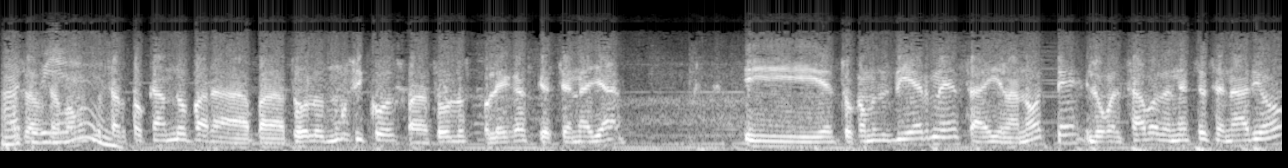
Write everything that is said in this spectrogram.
Ah, o sea, qué o sea, vamos a estar tocando para, para todos los músicos, para todos los colegas que estén allá. Y eh, tocamos el viernes ahí en la noche, y luego el sábado en este escenario,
